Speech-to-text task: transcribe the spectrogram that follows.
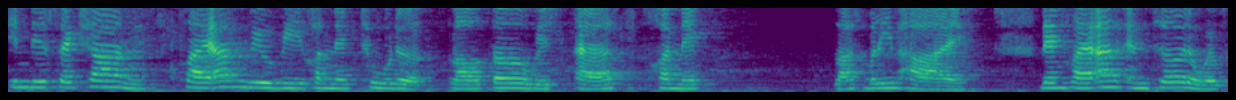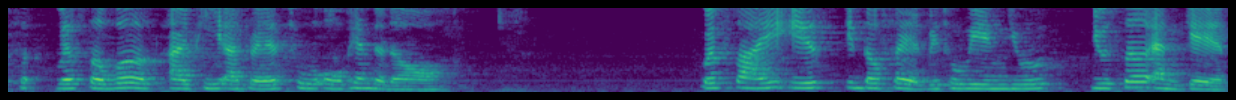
In this section, client will be connect to the router which as connect Raspberry Pi. Then client enter the web, web server's IP address to open the door. Website is interface between use, user and gate.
